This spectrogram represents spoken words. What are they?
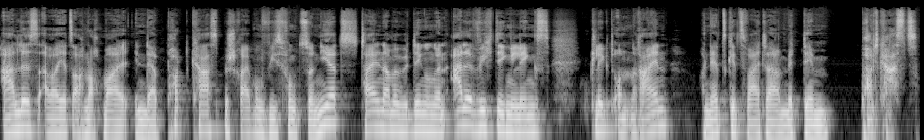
Alles aber jetzt auch nochmal in der Podcast-Beschreibung, wie es funktioniert, Teilnahmebedingungen, alle wichtigen Links. Klickt unten rein und jetzt geht's weiter mit dem Podcast.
